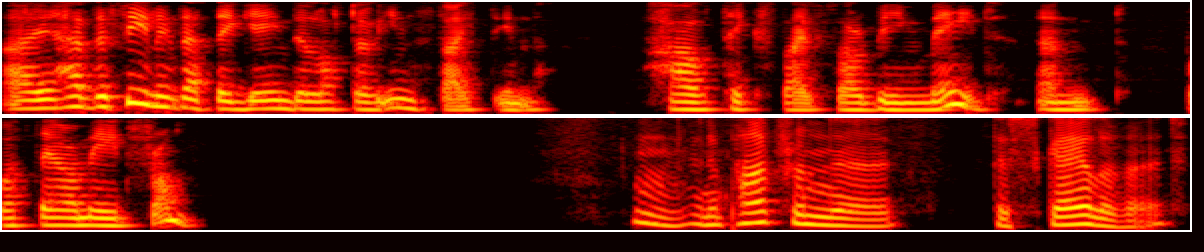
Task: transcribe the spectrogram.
I have the feeling that they gained a lot of insight in how textiles are being made and what they are made from. Hmm. And apart from the the scale of it,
